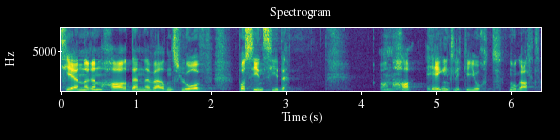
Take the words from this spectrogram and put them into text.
Tjeneren har denne verdens lov på sin side. Og han har egentlig ikke gjort noe galt.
